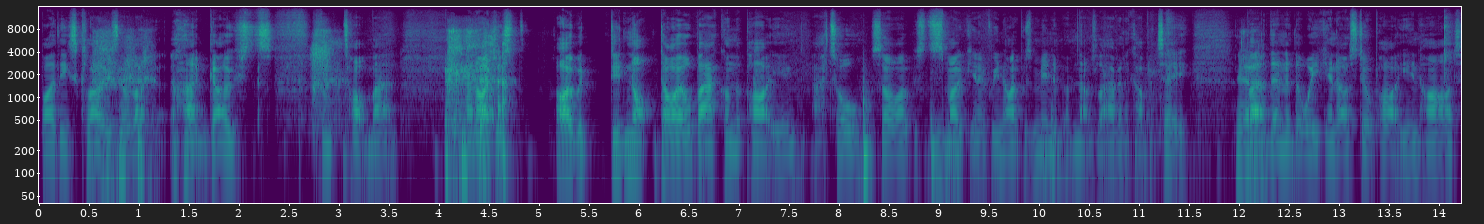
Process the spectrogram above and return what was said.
by these clothes. They were like, like ghosts from Top Man. And I just, I would did not dial back on the partying at all. So I was hmm. smoking every night was minimum. That was like having a cup of tea. Yeah. But then at the weekend, I was still partying hard.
